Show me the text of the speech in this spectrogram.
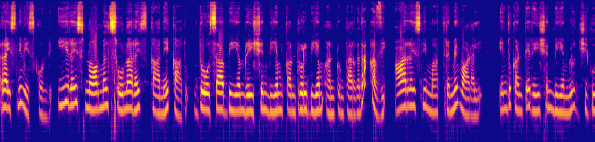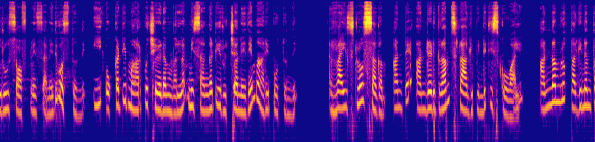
రైస్ని వేసుకోండి. ఈ రైస్ నార్మల్ సోనా రైస్ కానే కాదు. దోశ బియ్యం రేషన్ బియ్యం కంట్రోల్ బియ్యం అంటుంటారు కదా అవి. ఆ రైస్ని మాత్రమే వాడాలి. ఎందుకంటే రేషన్ బియ్యంలో జిగురు సాఫ్ట్నెస్ అనేది వస్తుంది. ఈ ఒక్కటి మార్పు చేయడం వల్ల మీ సంగటి రుచి అనేది మారిపోతుంది. రైస్లో సగం అంటే హండ్రెడ్ గ్రామ్స్ రాగి పిండి తీసుకోవాలి. అన్నంలో తగినంత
